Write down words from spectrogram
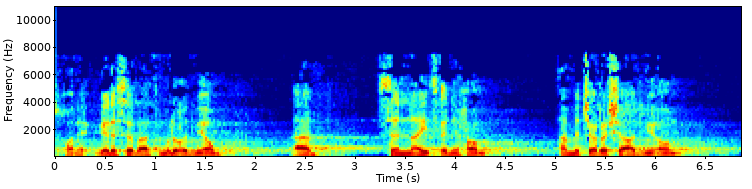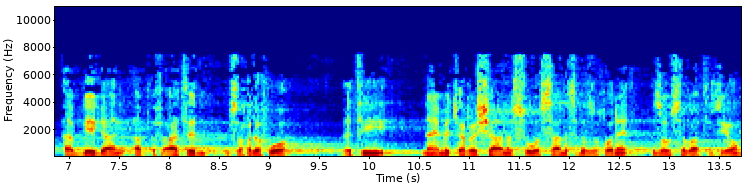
ዝኾነ ገለ ሰባት ምሉእ ዕድሚኦም ኣብ ሰናይ ፀኒሖም ኣብ መጨረሻ ዕድሚኦም ኣብ ጌጋን ኣብ ጥፍኣትን ምስ ኣሕለፍዎ እቲ ናይ መጨረሻ ንሱ ወሳኒ ስለ ዝኾነ እዞም ሰባት እዚኦም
